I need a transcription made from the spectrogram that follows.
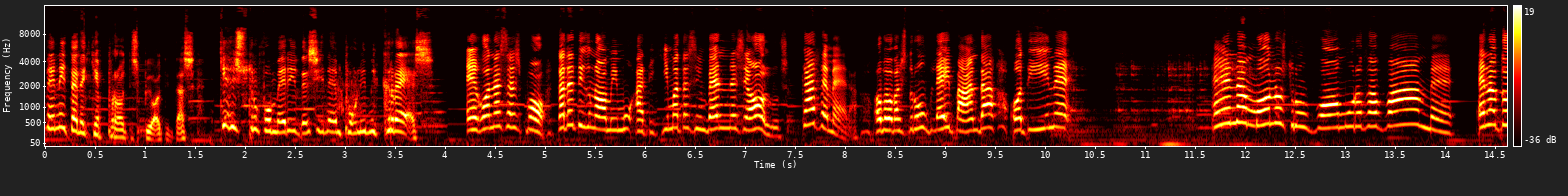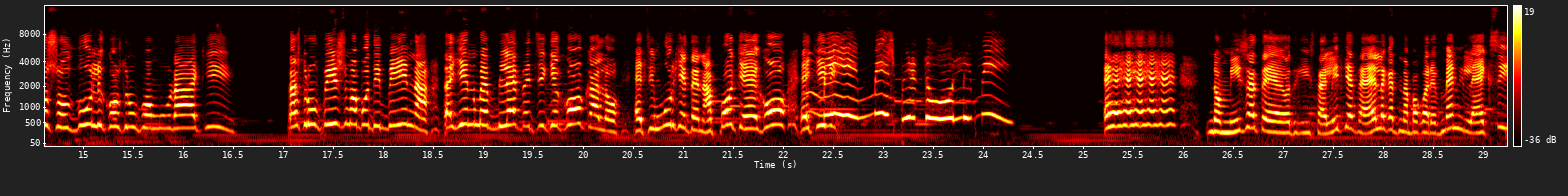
δεν ήταν και πρώτης ποιότητας. Και οι στρουμφομερίδες είναι πολύ μικρές. Εγώ να σας πω, κατά τη γνώμη μου, ατυχήματα συμβαίνουν σε όλους. Κάθε μέρα. Ο Παπαστρούμφ λέει πάντα ότι είναι... Ένα μόνο στρουμφόμουρο θα φάμε. Ένα τόσο δούλικο στρουμφομουράκι. Θα στρουμφίσουμε από την πείνα. Θα γίνουμε μπλε πετσί και κόκαλο. Έτσι μου έρχεται να πω και εγώ εκείνη... Μη, μη σπιρτούλη, μη. Ε, νομίζατε ότι στα αλήθεια θα έλεγα την απαγορευμένη λέξη;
